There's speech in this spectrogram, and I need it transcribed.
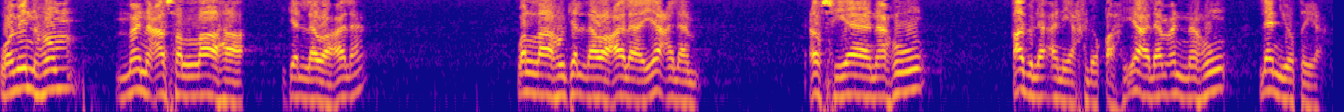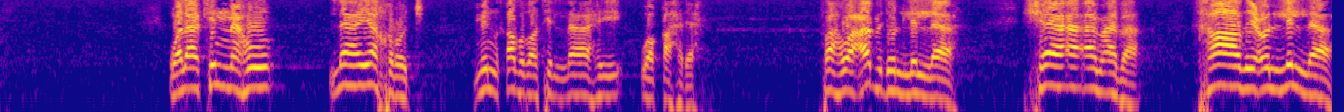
ومنهم من عصى الله جل وعلا والله جل وعلا يعلم عصيانه قبل أن يخلقه يعلم أنه لن يطيع ولكنه لا يخرج من قبضة الله وقهره فهو عبد لله شاء أم أبى خاضع لله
